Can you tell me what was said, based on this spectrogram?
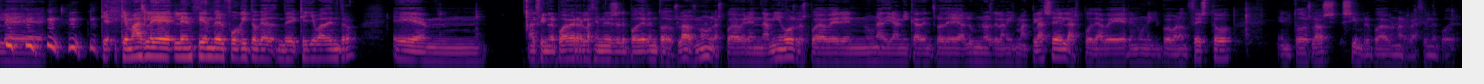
le- que, que más le, le enciende el fueguito que, de- que lleva dentro, eh, al final puede haber relaciones de poder en todos lados, ¿no? Las puede haber en amigos, las puede haber en una dinámica dentro de alumnos de la misma clase, las puede haber en un equipo de baloncesto, en todos lados siempre puede haber una relación de poder.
